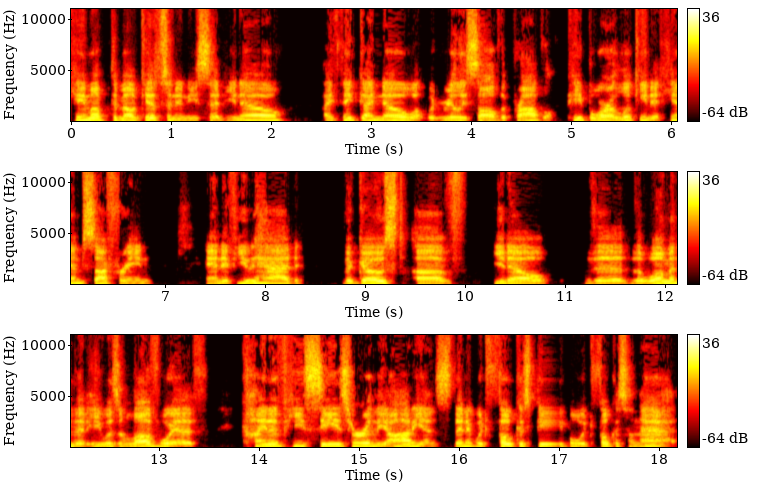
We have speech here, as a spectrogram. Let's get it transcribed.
came up to Mel Gibson and he said, You know, I think I know what would really solve the problem. People are looking at him suffering, and if you had the ghost of, you know, the the woman that he was in love with, kind of he sees her in the audience, then it would focus people would focus on that.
